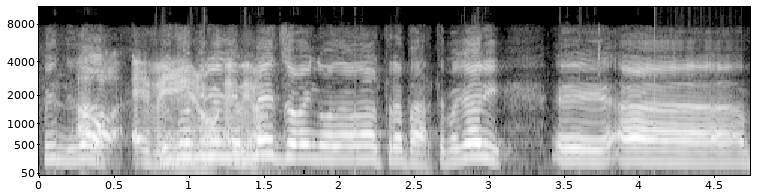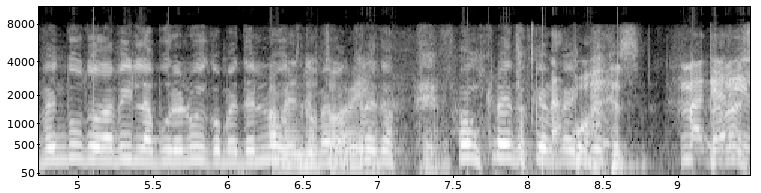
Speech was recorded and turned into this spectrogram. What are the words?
Quindi no, allora, vero, i due milioni e mezzo vengono da un'altra parte. Magari eh, ha venduto una villa pure lui come dell'Utri, ma non credo, non credo, che venga. Magari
